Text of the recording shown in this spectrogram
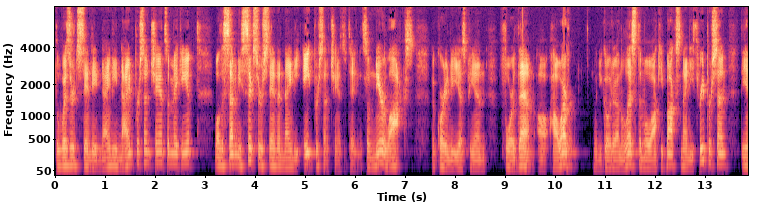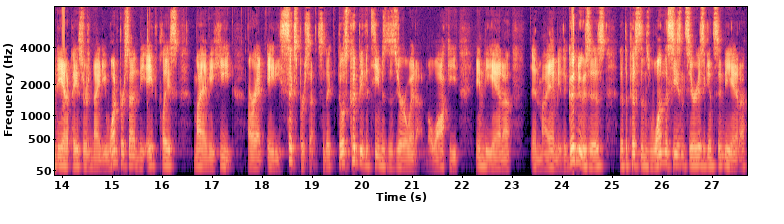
the Wizards stand a 99% chance of making it while the 76ers stand a 98% chance of taking it. So near locks, according to ESPN, for them. Uh, however, when you go down the list, the Milwaukee Bucks 93%, the Indiana Pacers 91%, and the eighth place Miami Heat are at 86%. So they, those could be the teams to zero in on Milwaukee, Indiana, in Miami. The good news is that the Pistons won the season series against Indiana,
